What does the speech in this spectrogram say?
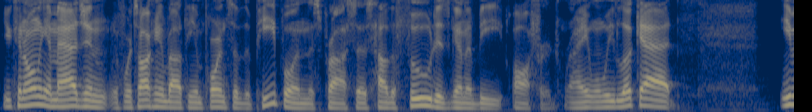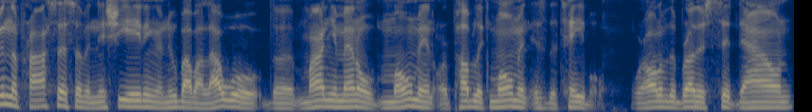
you can only imagine if we're talking about the importance of the people in this process, how the food is going to be offered, right? When we look at even the process of initiating a new babalawo, the monumental moment or public moment is the table, where all of the brothers sit down,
